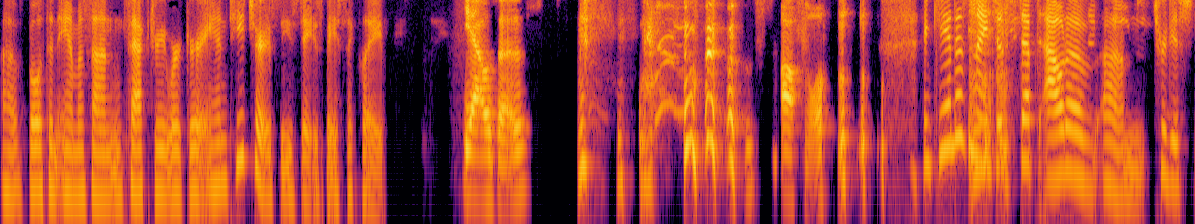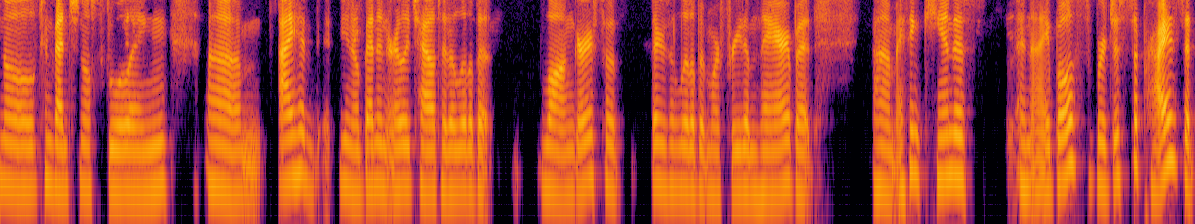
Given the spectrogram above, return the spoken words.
of both an Amazon factory worker and teachers these days, basically. Yowzas. awful. and Candis and I just stepped out of um, traditional conventional schooling. Um, I had, you know, been in early childhood a little bit longer, so there's a little bit more freedom there. But um, I think Candis and I both were just surprised at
